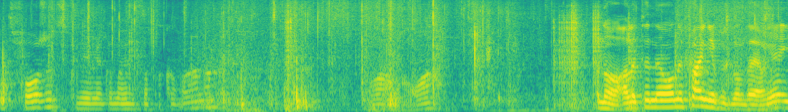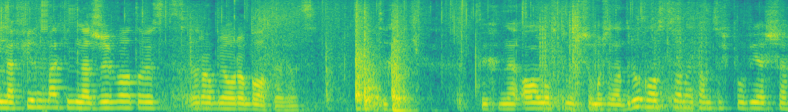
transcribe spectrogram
otworzyć. Nie wiem jak ona jest zapakowana. Ła. No, ale te neony fajnie wyglądają, nie? I na filmach, i na żywo to jest, robią robotę, więc tych, tych neonów tu jeszcze może na drugą stronę tam coś powieszę.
